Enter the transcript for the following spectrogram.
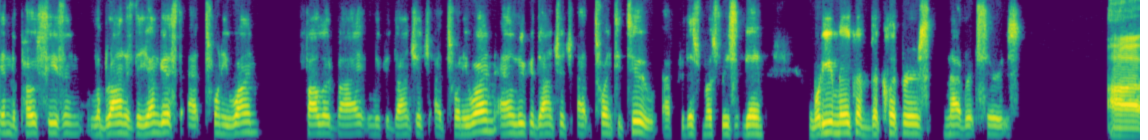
in the postseason. LeBron is the youngest at 21, followed by Luka Doncic at 21 and Luka Doncic at 22 after this most recent game. What do you make of the Clippers Mavericks series? Uh,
